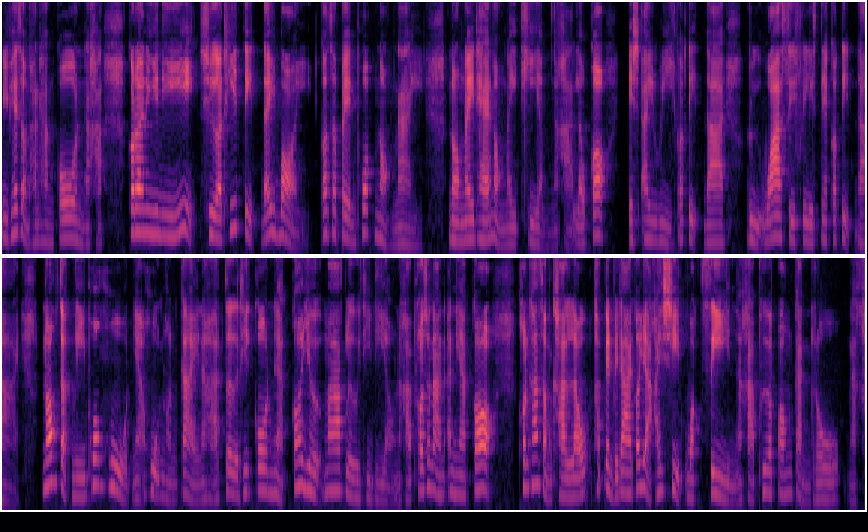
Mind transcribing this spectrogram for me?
มีเพศสัมพันธ์ทางก้นนะคะ กรณีนี้เชื้อที่ติดได้บ่อยก็จะเป็นพวกหนองใน หนองในแท้หนองในเทียมนะคะ แล้วก็ HIV ก็ติดได้ หรือว่าซิฟิลิสเนี่ยก็ติดได้ นอกจากนี้พวกหูดเนี่ยหูดหงอนไก่นะคะ เจอที่ก้นเนี่ยก็เยอะมากเลยทีเดียวนะคะ เพราะฉะนั้นอันเนี้ยก็ค่อนข้างสำคัญแล้วถ้าเป็นไปได้ก็อยากให้ฉีดวัคซีนนะคะ เพื่อป้องกันโรคนะค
